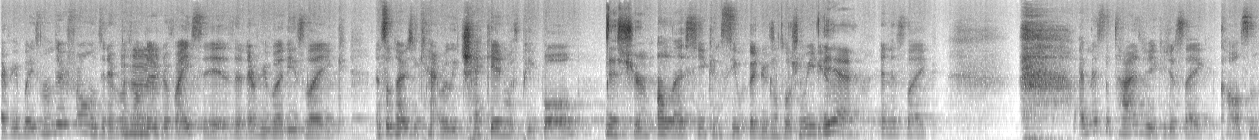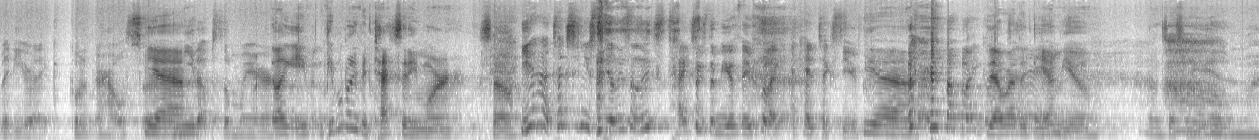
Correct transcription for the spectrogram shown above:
everybody's on their phones and everyone's on Mm-hmm. their devices and everybody's like, and sometimes you can't really check in with people that's true. unless you can see what they're doing on social media. Yeah. And it's like, I miss the times where you could just like call somebody or like go to their house or Yeah. meet up somewhere. Like even people don't even text anymore. So yeah, texting used to be at least at least text used to be a thing. People like, I can't text you. yeah, I'm like, they'll rather DM you on social media. Oh my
